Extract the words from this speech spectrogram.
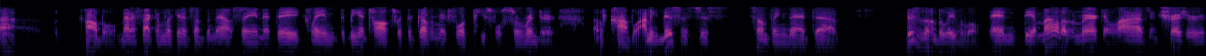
uh, Kabul. Matter of fact, I'm looking at something now saying that they claim to be in talks with the government for peaceful surrender of Kabul. I mean, this is just something that. Uh, this is unbelievable. And the amount of American lives and treasure,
